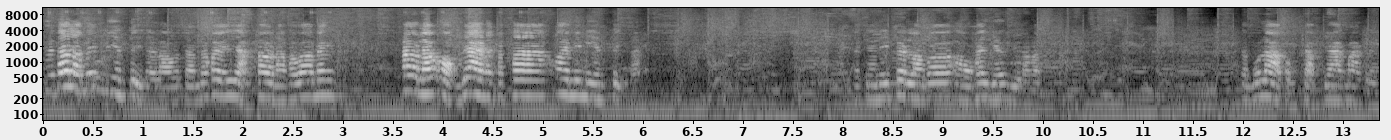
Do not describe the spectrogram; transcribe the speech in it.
คือถ้าเราไม่มีอันติเนี่ยเราจะไม่ค่อยอยากเข้านะเพราะว่าแม่งเข้าแล้วออกยากนะครับถ้าอ้อยไม่มีอันตินะแต่เกมนี้เพื่อนเราก็เอาให้เยอะอยู่นะครับแต่มุลาผมจับยากมากเลย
